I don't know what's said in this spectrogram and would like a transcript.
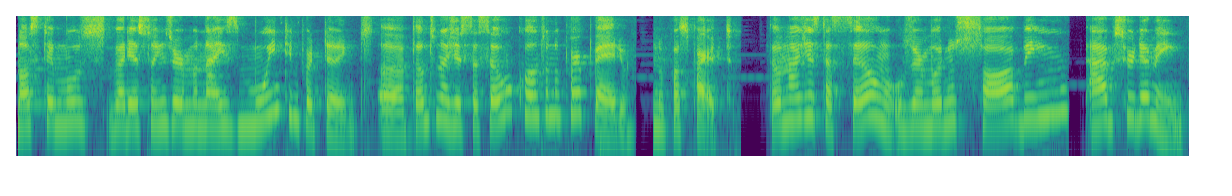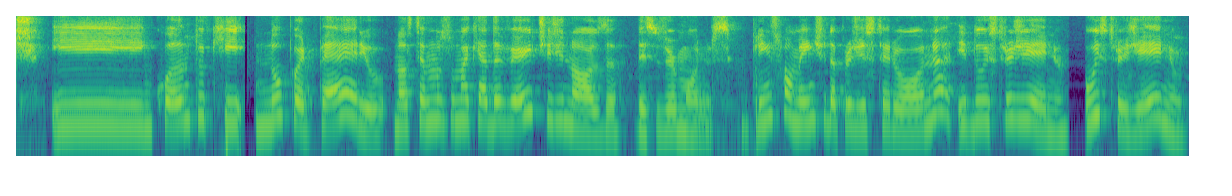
Nós temos variações hormonais muito importantes, uh, tanto na gestação quanto no puerpério, no pós-parto. Então, na gestação, os hormônios sobem absurdamente. E enquanto que no puerpério, nós temos uma queda vertiginosa desses hormônios, principalmente da progesterona e do estrogênio. O estrogênio,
